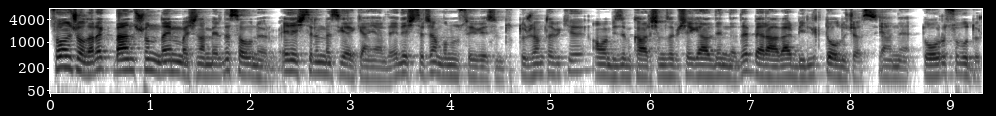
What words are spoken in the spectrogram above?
Sonuç olarak ben şunu da en başından beri de savunuyorum. Eleştirilmesi gereken yerde eleştireceğim. Bunun seviyesini tutturacağım tabii ki. Ama bizim karşımıza bir şey geldiğinde de beraber birlikte olacağız. Yani doğrusu budur.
